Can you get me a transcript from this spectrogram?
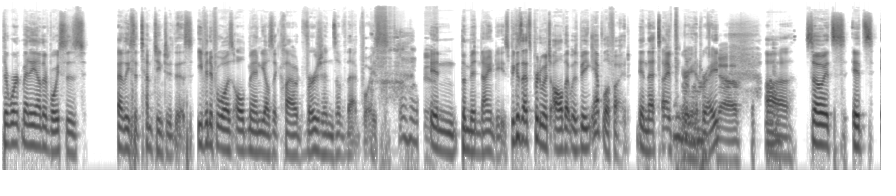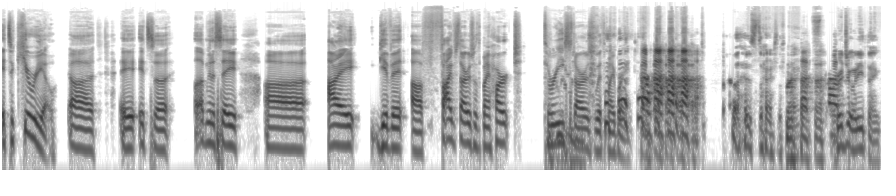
there weren't many other voices at least attempting to do this even if it was old man yells at cloud versions of that voice Mhm. Yeah. in the mid 90s because that's pretty much all that was being amplified in that time period right Yeah. uh, so it's it's it's a curio uh, a- it's a i'm gonna say uh, i give it uh, five stars with my heart three stars with my brain Stars. That's, that's Bridget, what do you think?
